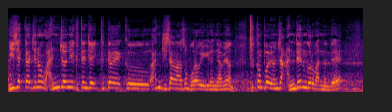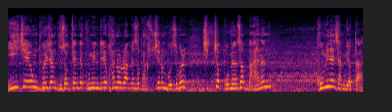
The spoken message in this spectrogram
이제까지는 완전히 그때 이제 그때 그 한 기자가 나와서 뭐라고 얘기를 했냐면 특검법 연장 안 되는 거로 봤는데 이재용 부회장 구속됐는데 국민들이 환호를 하면서 박수치는 모습을 직접 보면서 많은 고민에 잠겼다.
